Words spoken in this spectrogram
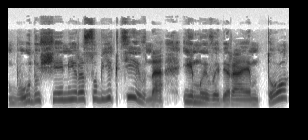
будущее мира субъективно, и мы выбираем то,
